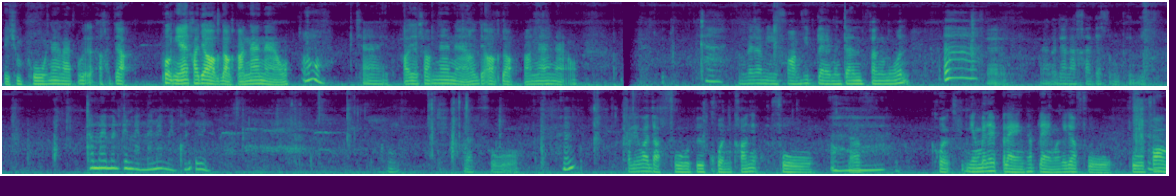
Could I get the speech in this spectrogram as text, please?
สีชมพูน่ารักเวลาเขาจะพวกเนี้ยเขาจะออกดอกตอนหน้าหนาวอ๋อใช่เขาจะชอบหน้าหนาวจะออกดอกตอนหน้าหนาว ค่ะ มันก็จะมีฟอร์มที่แปลกเหมือนกันฝั่งนู้นเออใช่แล้วก็จะราคาจะสูงขึ้นอีกทำไมมันเป็นแบบนั้นไม่เหมือนคนอื่นดอกฟูหึเขาเรียกว่าดอกฟูคือขนเขาเนี่ยฟูอ๋อแล้วขนยังไม่ได้แปลงถ้าแปลงมันก็จะฟูฟูฟ่อง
